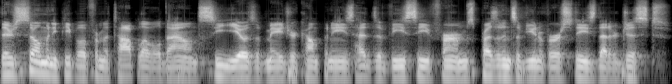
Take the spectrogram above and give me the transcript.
there's so many people from the top level down, CEOs of major companies, heads of VC firms, presidents of universities that are just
